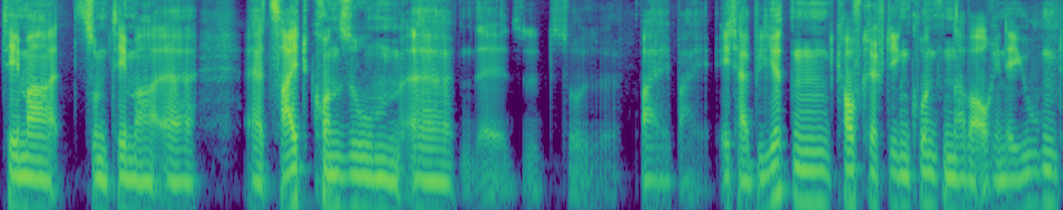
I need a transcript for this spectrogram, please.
Thema, zum Thema äh, Zeitkonsum äh, äh, so, bei, bei etablierten, kaufkräftigen Kunden, aber auch in der Jugend,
